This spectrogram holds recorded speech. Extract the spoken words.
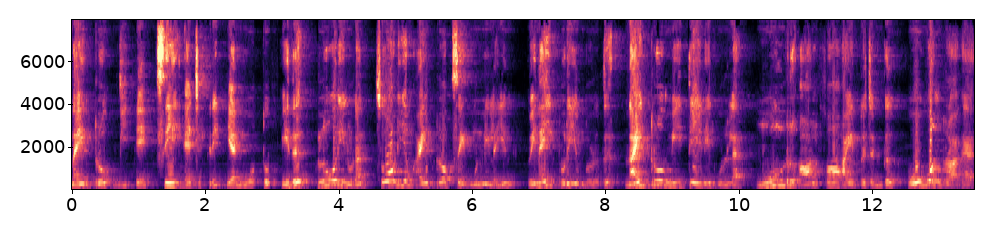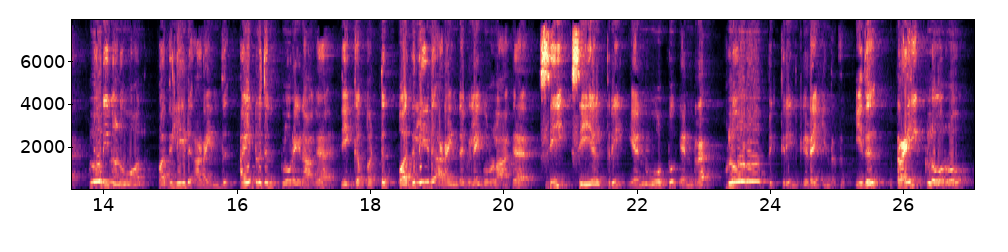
nitro methane CH three NO two இது குளோரினுடன் சோடியம் ஹைட்ராக்சைடு முன்னிலையில் வினை புரியும் பொழுது நைட்ரோ மீத்தேனில் உள்ள மூன்று ஆல்பா ஹைட்ரஜன்கள் ஒவ்வொன்றாக குளோரின் அணுவால் பதிலீடு அடைந்து ஹைட்ரஜன் குளோரைடாக நீக்கப்பட்டு பதிலீடு அடைந்த விளைபொருளாக C CL three NO two என்ற குளோரோபிக்ரின் கிடைக்கின்றது. இது ட்ரைக்ளோரோ குளோரோ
